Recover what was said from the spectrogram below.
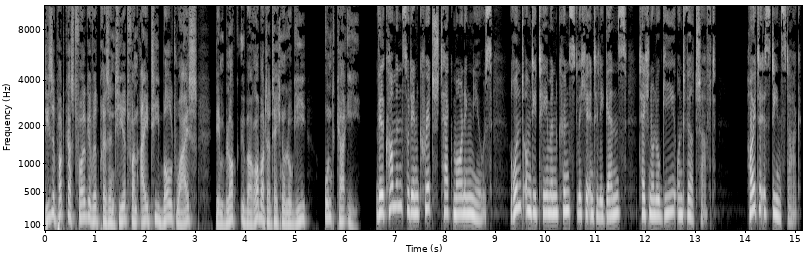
Diese Podcast-Folge wird präsentiert von IT Boldwise, dem Blog über Robotertechnologie und KI. Willkommen zu den Critch Tech Morning News rund um die Themen künstliche Intelligenz, Technologie und Wirtschaft. Heute ist Dienstag,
